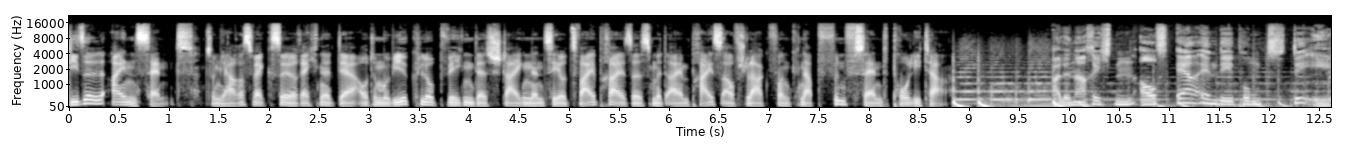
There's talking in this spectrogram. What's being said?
Diesel 1 Cent. Zum Jahreswechsel rechnet der Automobilclub wegen des steigenden CO2-Preises mit einem Preisaufschlag von knapp 5 Cent pro Liter. Alle Nachrichten auf rnd.de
